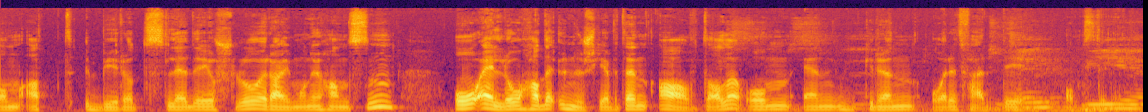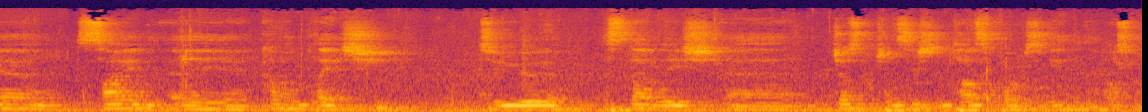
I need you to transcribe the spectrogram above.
om at byrådsleder i Oslo, Raimond Johansen, og LO hadde underskrevet en avtale om en grønn og rettferdig omstilling to establish a just transition task force in Oslo.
